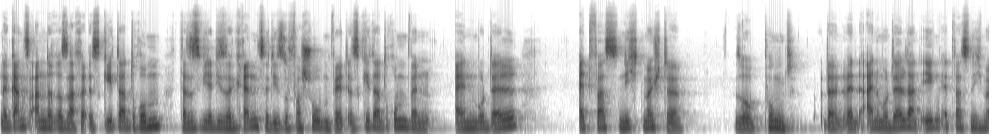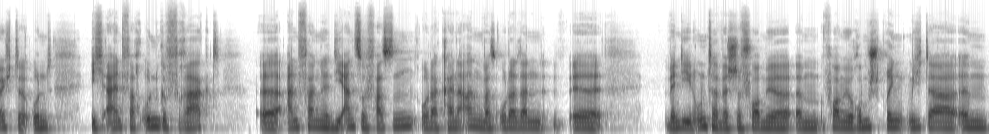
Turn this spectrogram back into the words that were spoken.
eine ganz andere Sache. Es geht darum, das ist wieder diese Grenze, die so verschoben wird. Es geht darum, wenn ein Modell etwas nicht möchte. So, Punkt. Dann, wenn ein Modell dann irgendetwas nicht möchte und ich einfach ungefragt äh, anfange, die anzufassen oder keine Ahnung was, oder dann, äh, wenn die in Unterwäsche vor mir, ähm, vor mir rumspringt, mich da, ähm,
